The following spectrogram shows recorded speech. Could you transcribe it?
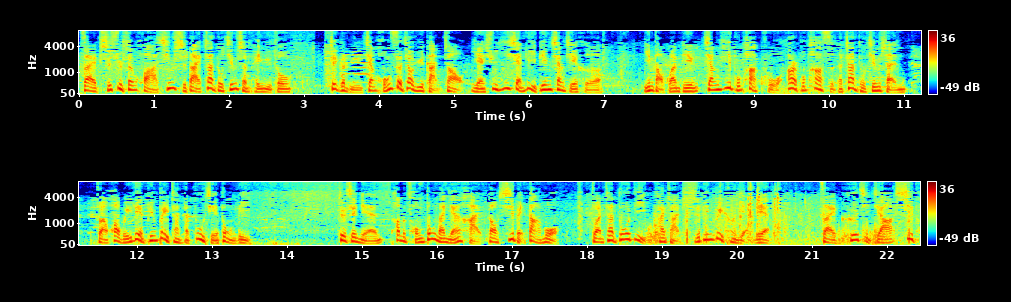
在持续深化新时代战斗精神培育中，这个旅将红色教育感召、演训一线励兵相结合，引导官兵将一不怕苦、二不怕死的战斗精神，转化为练兵备战的不竭动力。这些年，他们从东南沿海到西北大漠，转战多地，开展实兵对抗演练，在科技加、系统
